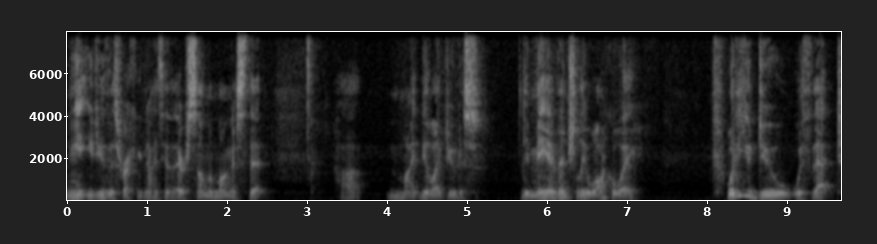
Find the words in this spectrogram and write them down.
And yet you do this recognizing that there are some among us that uh, might be like Judas. They may eventually walk away. What do you do with that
